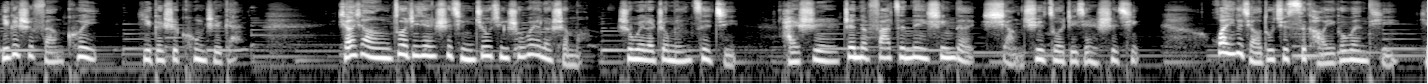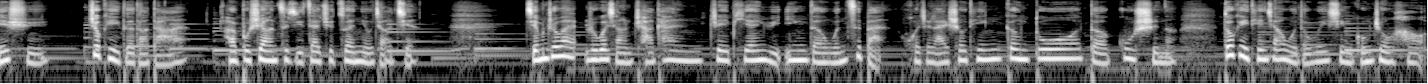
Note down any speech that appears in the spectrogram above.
一个是反馈，一个是控制感。想想做这件事情究竟是为了什么？是为了证明自己，还是真的发自内心的想去做这件事情？换一个角度去思考一个问题，也许就可以得到答案，而不是让自己再去钻牛角尖。节目之外，如果想查看这篇语音的文字版。或者来收听更多的故事呢，都可以添加我的微信公众号，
